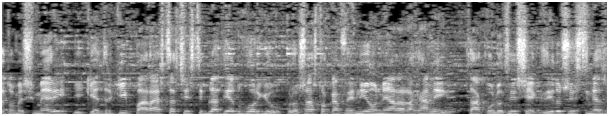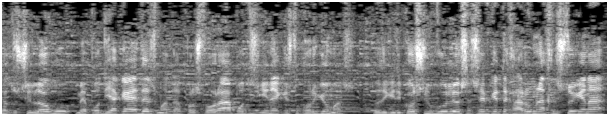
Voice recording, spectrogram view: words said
1 το μεσημέρι η κεντρική παράσταση στην πλατεία του χωριού. Μπροστά στο καφενείο Νέα Λαραχανή θα ακολουθήσει εκδήλωση στην αίθουσα του Συλλόγου με ποντιακά εδέσματα προσφορά από τις γυναίκες του χωριού μας. Το Διοικητικό Συμβούλιο σας εύχεται χαρούμενα Χριστούγεννα,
